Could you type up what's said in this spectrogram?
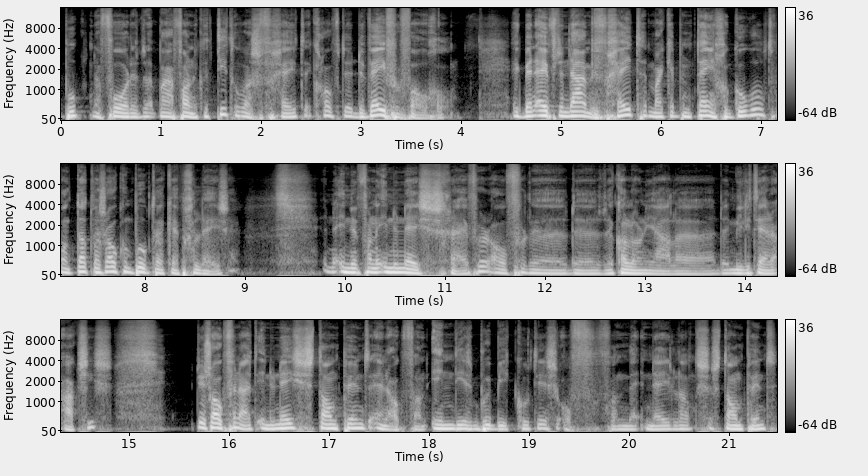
boek naar voren, waarvan ik de titel was vergeten. Ik geloof de, de Wevervogel. Ik ben even de naam vergeten, maar ik heb hem meteen gegoogeld, want dat was ook een boek dat ik heb gelezen. In van een Indonesische schrijver over de, de, de koloniale, de militaire acties. Dus ook vanuit Indonesisch standpunt en ook van Indisch, Bubikutis of van Ne- Nederlandse standpunt.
